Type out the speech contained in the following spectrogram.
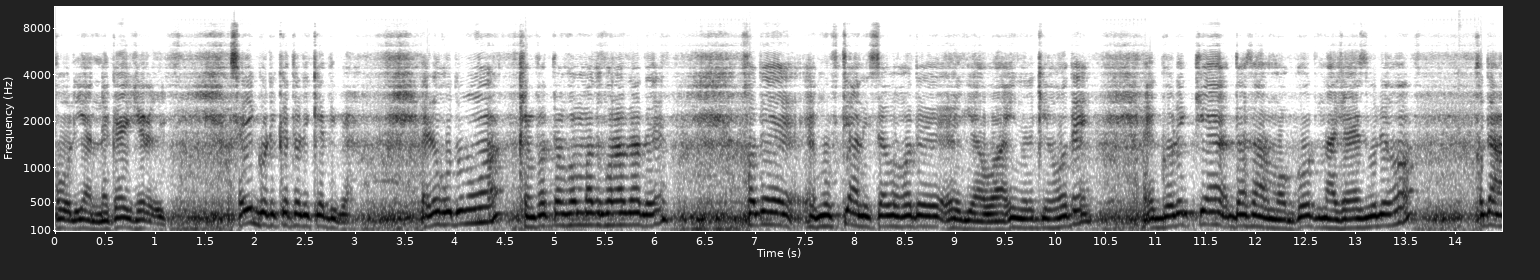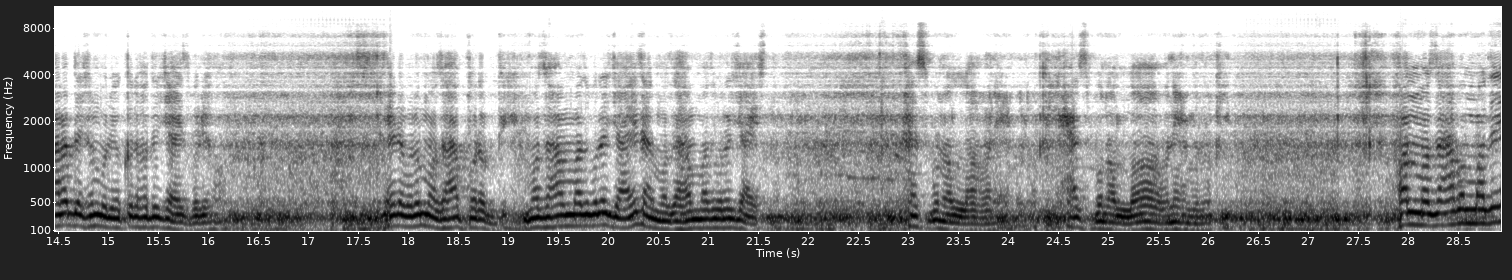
শরঈ সেই গড়িকে তড়িকে দিবা। এটা কদুনুয়া খেমফাত্তাম সম্মাদ ফোনা দাদে খদে মুফতি আনিসা খদে গিয়াওয়া ইনর কি হদে গড়িকে দাস আর মগর না জায়েজ বলে হ খদে আরব দেশের মনে করে হদে জায়েজ বলে হ। এটা বলে মজাহাব ফরক দি মজাহাব মাঝ বলে জায়েজ আর মজাহাব মাঝ বলে জায়েজ না حسبنا الله ونعم الوكيل حسبنا الله ونعم الوكيل হন মজাহাবের মাঝে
